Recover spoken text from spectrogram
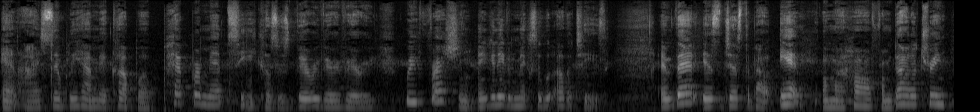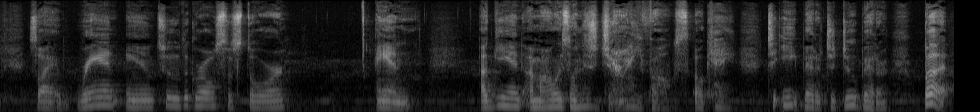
And I simply have me a cup of peppermint tea because it's very, very, very refreshing. And you can even mix it with other teas. And that is just about it on my haul from Dollar Tree. So I ran into the grocery store and again, I'm always on this journey, folks, okay, to eat better, to do better. But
